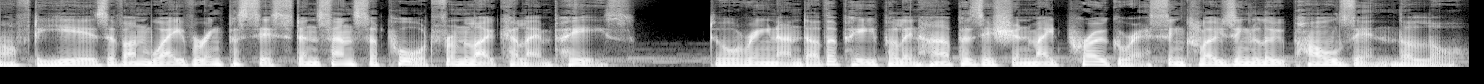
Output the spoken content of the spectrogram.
After years of unwavering persistence and support from local MPs, Doreen and other people in her position made progress in closing loopholes in the law.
